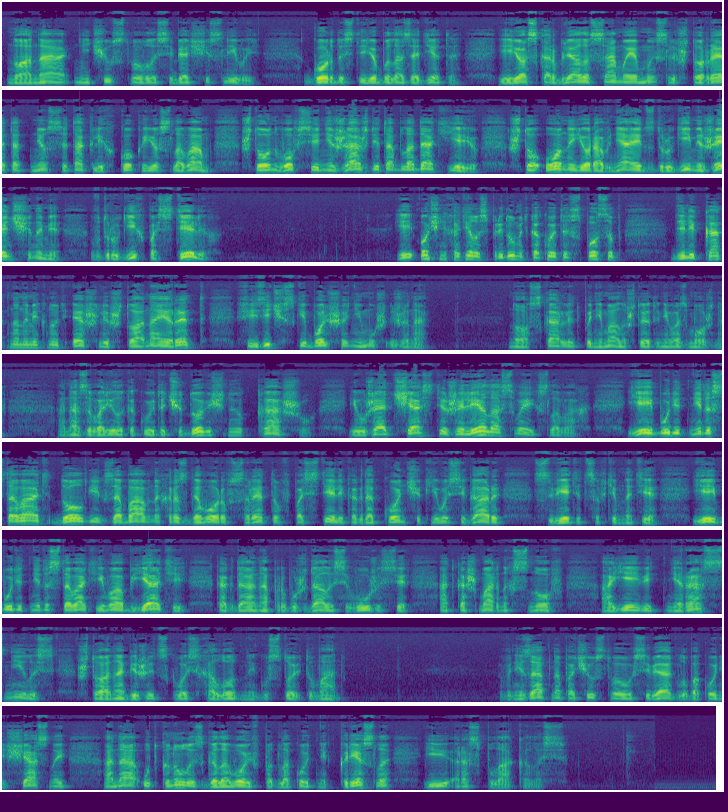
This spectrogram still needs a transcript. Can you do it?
Но она не чувствовала себя счастливой. Гордость ее была задета. Ее оскорбляла самая мысль, что Ред отнесся так легко к ее словам, что он вовсе не жаждет обладать ею, что он ее равняет с другими женщинами в других постелях. Ей очень хотелось придумать какой-то способ деликатно намекнуть Эшли, что она и Ред физически больше не муж и жена. Но Скарлетт понимала, что это невозможно — она заварила какую-то чудовищную кашу и уже отчасти жалела о своих словах. Ей будет недоставать долгих забавных разговоров с Реттом в постели, когда кончик его сигары светится в темноте. Ей будет недоставать его объятий, когда она пробуждалась в ужасе от кошмарных снов, а ей ведь не раз снилось, что она бежит сквозь холодный густой туман. Внезапно почувствовав себя глубоко несчастной, она уткнулась головой в подлокотник кресла и расплакалась.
